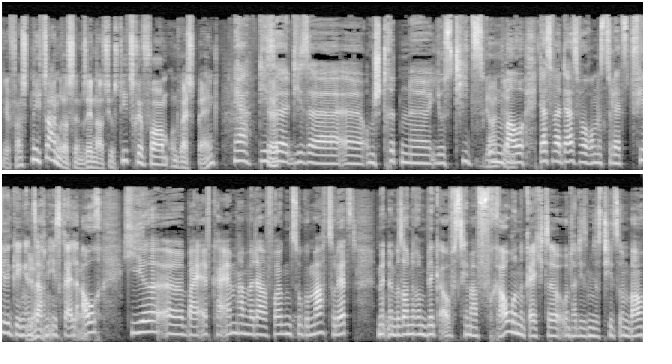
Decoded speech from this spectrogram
ja fast nichts anderes im Sinn als Justizreform und Westbank. Ja, diese, äh, diese äh, umstrittene Justizumbau, ja, das war das, worum es zuletzt viel ging in ja, Sachen Israel. Ja. Auch hier äh, bei FKM haben wir da Folgen zu gemacht, zuletzt mit einem besonderen Blick aufs Thema Frauenrechte unter diesem Justizumbau.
